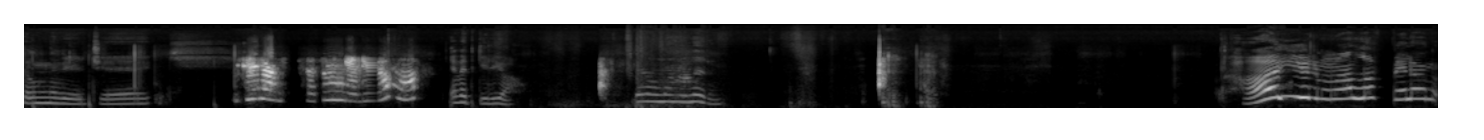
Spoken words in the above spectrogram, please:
Bakalım ne verecek. Bir şey. Sesim geliyor mu? Evet geliyor. Ben onu alırım. Hayır mı Allah belanı.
